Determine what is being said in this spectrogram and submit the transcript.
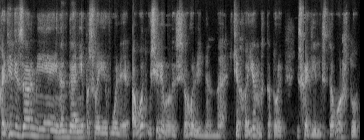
уходили из армии, иногда не по своей воле, а вот усиливалась роль именно тех военных, которые исходили из того, что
